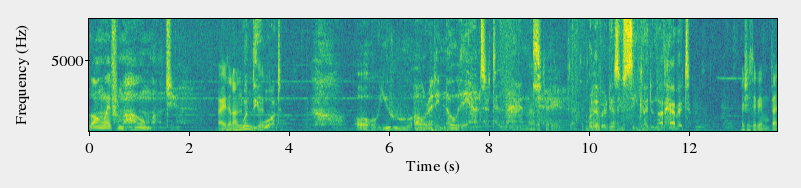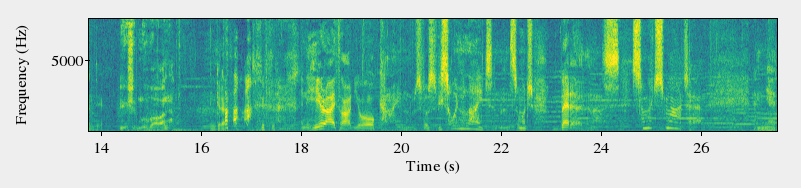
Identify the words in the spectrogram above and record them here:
Long way from home, aren't you? بعيدا عن What do you المنزل want? Oh, you already know the answer to ماذا that. تريد انت Whatever it تعرف is you seek, I do not have it. ايش تبين مو بعندي You should move on. انقرع And here I thought your kind was supposed to be so enlightened, so much better than us, so much smarter. And yet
